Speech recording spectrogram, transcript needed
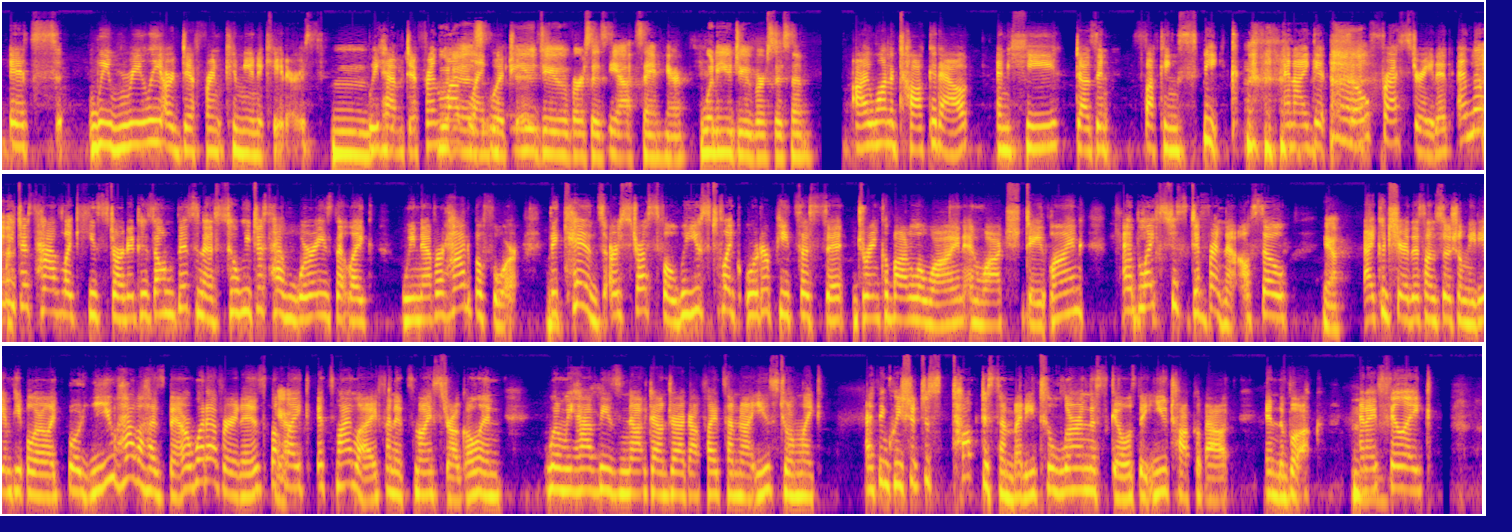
it's we really are different communicators. Hmm. We have different Who love does- languages. What do you do versus yeah, same here. What do you do versus him? I want to talk it out and he doesn't fucking speak. and I get so frustrated. And then we just have like he started his own business. So we just have worries that like we never had before. The mm. kids are stressful. We used to like order pizza, sit, drink a bottle of wine, and watch Dateline. And life's just different now. So Yeah. I could share this on social media and people are like, well, you have a husband or whatever it is. But Yeah. like it's my life and it's my struggle. And when we have these knockdown, drag out fights I'm not used to, I'm like, I think we should just talk to somebody to learn the skills that you talk about in the book. And Mm-hmm. I feel like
